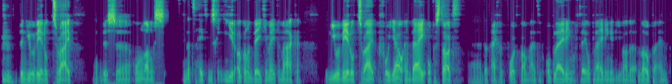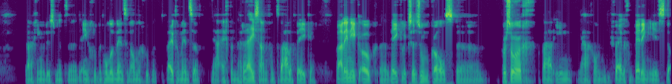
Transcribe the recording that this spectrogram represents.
de Nieuwe Wereld Tribe we hebben dus onlangs, en dat heeft misschien hier ook wel een beetje mee te maken, de nieuwe wereldtribe voor jou en wij opgestart. Uh, dat eigenlijk voortkwam uit een opleiding of twee opleidingen die we hadden lopen. En daar gingen we dus met uh, de ene groep met 100 mensen, de andere groep met 50 mensen. Ja, echt een reis aan van 12 weken. Waarin ik ook wekelijkse Zoom-calls ehm, verzorg. Waarin ja, gewoon die veilige bedding is. De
